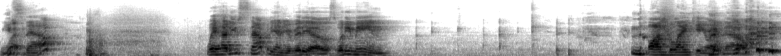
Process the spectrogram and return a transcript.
You What? snap? Wait, how do you snap it on your videos? What do you mean? No, I'm blanking right now.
